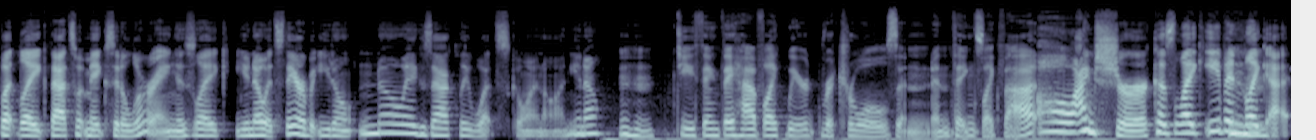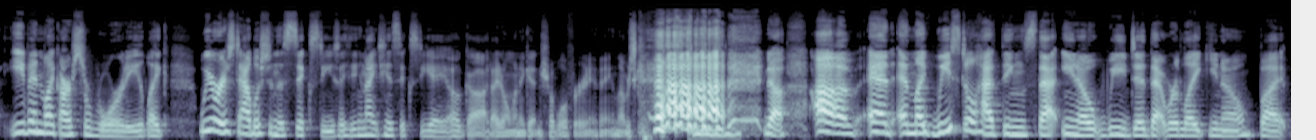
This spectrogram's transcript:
but like that's what makes it alluring is like you know it's there, but you don't know exactly what's going on. You know. Mhm. Do you think they have like weird rituals and and things like that? Oh, I'm sure cuz like even like uh, even like our sorority, like we were established in the 60s, I think 1968. Oh god, I don't want to get in trouble for anything. I'm just kidding. no. Um and and like we still had things that, you know, we did that were like, you know, but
